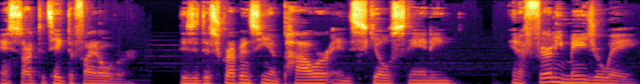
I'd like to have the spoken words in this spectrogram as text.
and start to take the fight over. There's a discrepancy in power and skill standing in a fairly major way.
